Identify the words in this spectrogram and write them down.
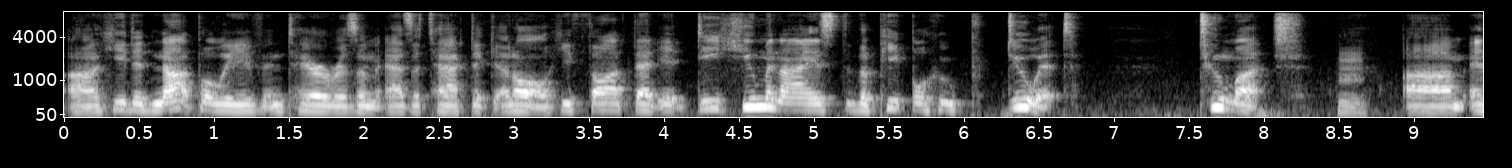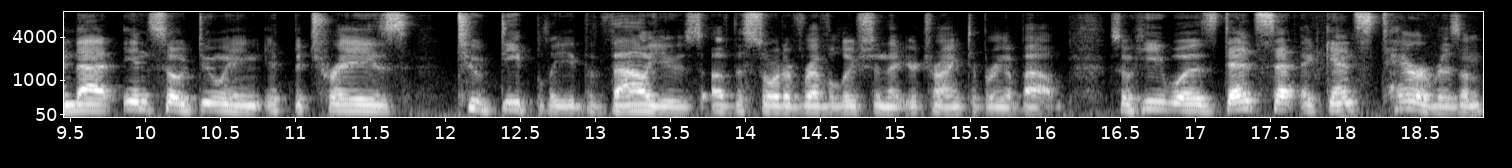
Uh, he did not believe in terrorism as a tactic at all. He thought that it dehumanized the people who do it too much, um, and that in so doing, it betrays too deeply the values of the sort of revolution that you're trying to bring about. So he was dead set against terrorism,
